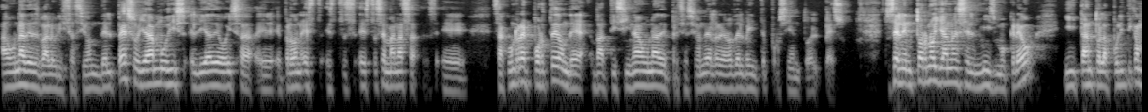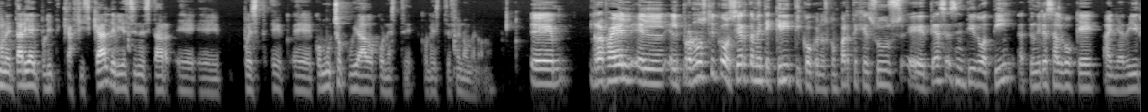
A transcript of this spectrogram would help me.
a una desvalorización del peso. Ya Moody's el día de hoy, eh, eh, perdón, esta semana eh, sacó un reporte donde vaticina una depreciación de alrededor del 20% del peso. Entonces el entorno ya no es el mismo, creo, y tanto la política monetaria y política fiscal debiesen estar pues, con mucho cuidado con este, con este fenómeno. Rafael, el, el, pronóstico ciertamente crítico que nos comparte Jesús, ¿te hace sentido a ti? ¿Tendrías algo que añadir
